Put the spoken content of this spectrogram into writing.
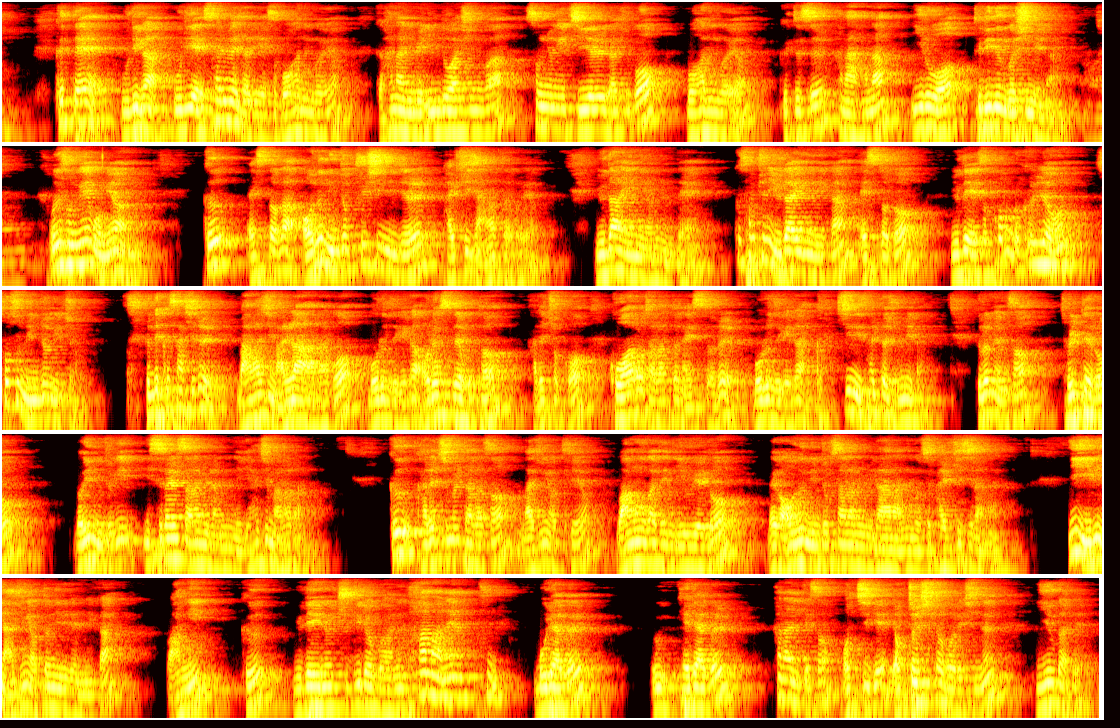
그때 우리가 우리의 삶의 자리에서 뭐 하는 거예요? 그 하나님의 인도하심과 성령의 지혜를 가지고 뭐 하는 거예요? 그 뜻을 하나하나 이루어 드리는 것입니다. 오늘 성경에 보면 그 에스더가 어느 민족 출신인지를 밝히지 않았다고 해요. 유다인이었는데 그 삼촌이 유다인이니까 에스더도 유대에서 포로로 끌려온 소수 민족이죠. 근데 그 사실을 말하지 말라라고 모르드게가 어렸을 때부터 가르쳤고 고아로 자랐던 에스더를 모르드게가 극진히 살펴줍니다. 그러면서 절대로 너희 민족이 이스라엘 사람이라는 얘기 하지 말아라. 그 가르침을 따라서 나중에 어떻게 해요? 왕후가 된 이후에도 내가 어느 민족 사람입니다라는 것을 밝히질 않아요. 이 일이 나중에 어떤 일이 됩니까? 왕이 그 유대인을 죽이려고 하는 하만의 모략을, 계략을 하나님께서 멋지게 역전시켜 버리시는 이유가 돼요.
